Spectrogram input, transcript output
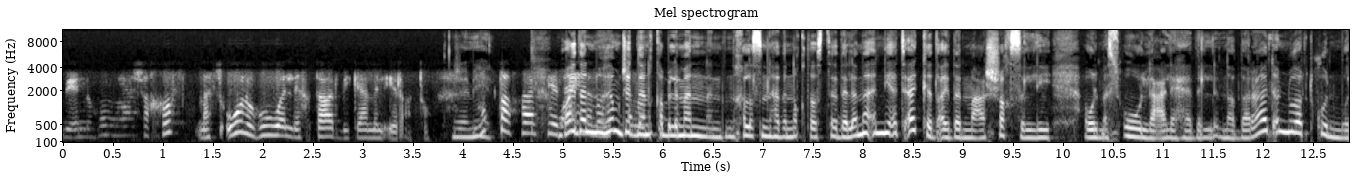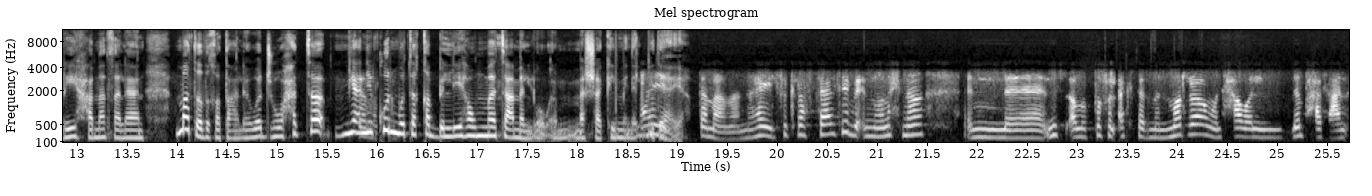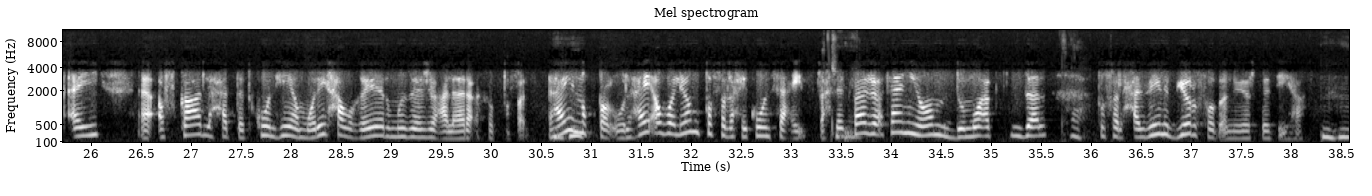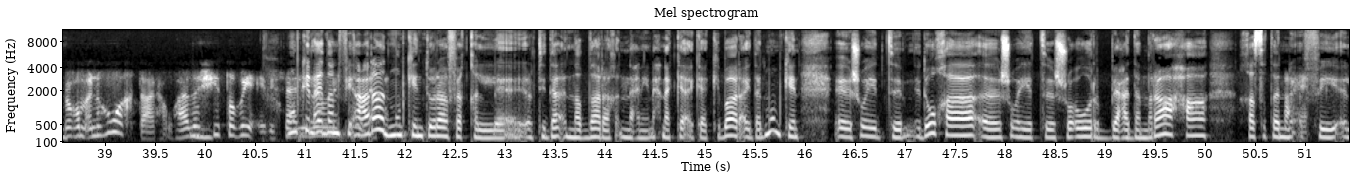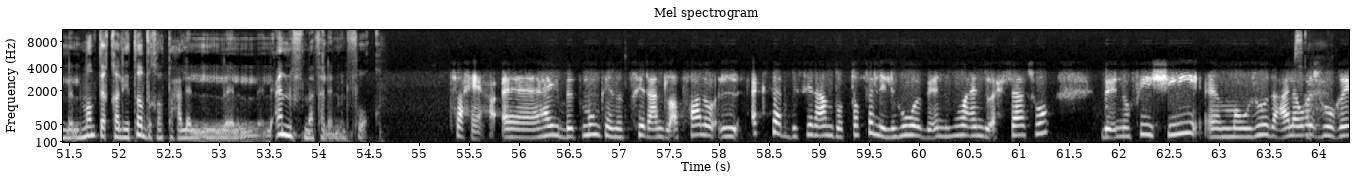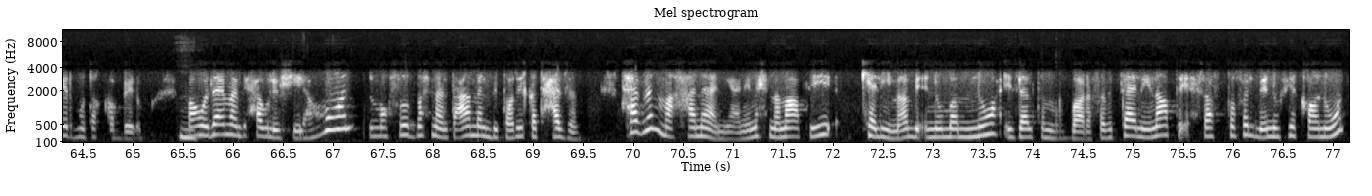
بأنه هو شخص مسؤول وهو اللي اختار بكامل إرادته. جميل. النقطة الثالثة وأيضا مهم جدا قبل ما نخلص من هذه النقطة أستاذة لما أني أتأكد أيضا مع الشخص اللي أو المسؤول على هذه النظارات أنه تكون مريحة مثلا ما تضغط على وجهه حتى يعني تمام. يكون متقبل لها وما تعمل له مشاكل من هي البداية. تماما هي الفكرة الثالثة بأنه نحن ن- نسأل الطفل أكثر من مرة ونحاول نبحث عن أي آه، أفكار لحتى تكون هي مريحة وغير مزعجة على رأس الطفل هاي مهم. النقطة الأولى هاي أول يوم الطفل رح يكون سعيد رح جميل. نتفاجأ ثاني يوم الدموع بتنزل. طفل حزين بيرفض أنه يرتديها. رغم أنه هو اختارها وهذا. شيء طبيعي ممكن أيضا في أعراض ممكن ترافق ارتداء النظارة يعني نحن ككبار أيضا ممكن آه، شوية دوخة آه، شوية شعور بعدم راحة خاصة صحيح. في المنطقة اللي تضغط على ال- ال- الأنف مثلا من فوق. صحيح آه هي بت- ممكن تصير عند الأطفال والأكثر بصير عنده الطفل اللي هو بأنه هو عنده إحساسه بأنه في شيء آه، موجود على صح. وجهه غير متقبله. فهو دائما بيحاول يشيلها هون المفروض نحن نتعامل بطريقة حزم حزم مع حنان يعني نحن نعطي كلمة بأنه ممنوع إزالة النظارة فبالتالي نعطي إحساس الطفل بأنه في قانون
